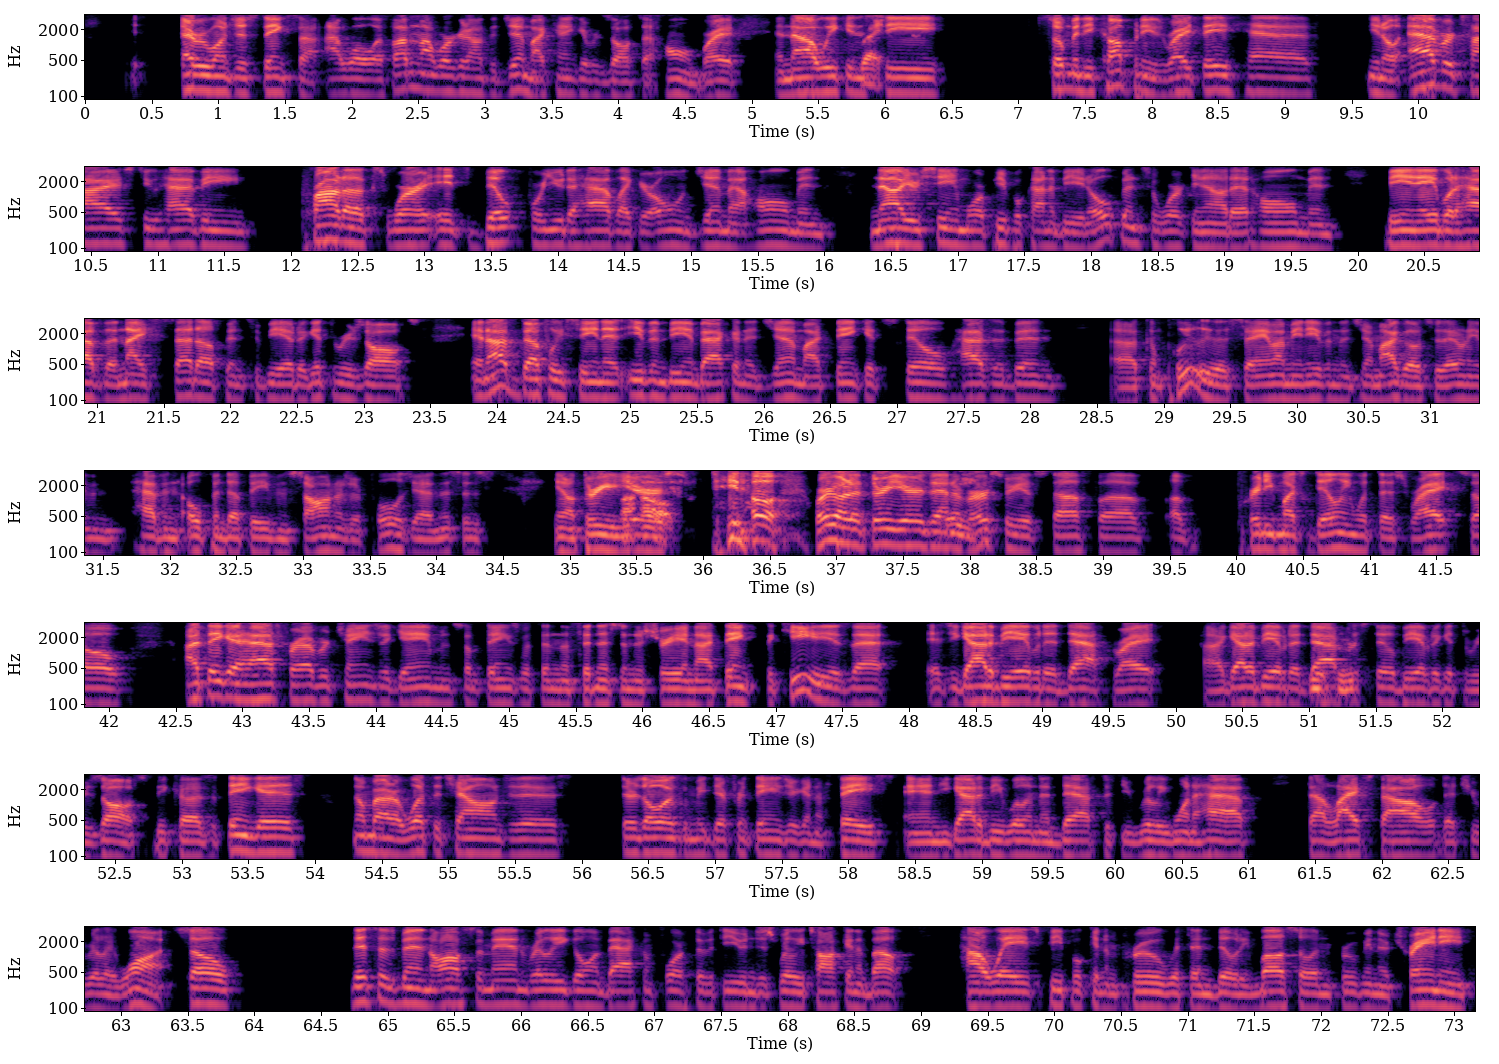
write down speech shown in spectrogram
everyone just thinks, I, well, if I'm not working out at the gym, I can't get results at home, right? And now we can right. see so many companies, right? They have, you know, advertised to having products where it's built for you to have like your own gym at home. And now you're seeing more people kind of being open to working out at home and being able to have the nice setup and to be able to get the results. And I've definitely seen it, even being back in the gym. I think it still hasn't been uh, completely the same. I mean, even the gym I go to, they don't even haven't opened up even saunas or pools yet. And this is, you know, three years. Wow. You know, we're going to three years anniversary of stuff of of pretty much dealing with this, right? So I think it has forever changed the game and some things within the fitness industry. And I think the key is that is you got to be able to adapt, right? I uh, got to be able to adapt mm-hmm. to still be able to get the results because the thing is, no matter what the challenge is, there's always going to be different things you're going to face, and you got to be willing to adapt if you really want to have that lifestyle that you really want. So, this has been awesome, man. Really going back and forth with you and just really talking about how ways people can improve within building muscle and improving their training.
